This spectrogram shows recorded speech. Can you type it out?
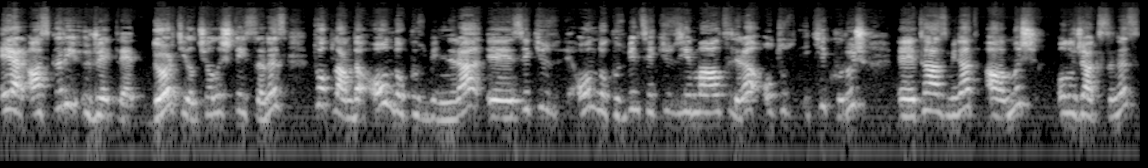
eğer asgari ücretle 4 yıl çalıştıysanız toplamda 19 bin lira e, 800 19 bin 826 lira 32 kuruş e, tazminat almış olacaksınız.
